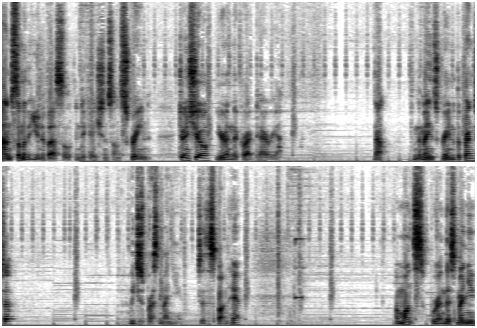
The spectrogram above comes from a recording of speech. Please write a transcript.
and some of the universal indications on screen to ensure you're in the correct area. Now, from the main screen of the printer, we just press menu, which is this button here. And once we're in this menu,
